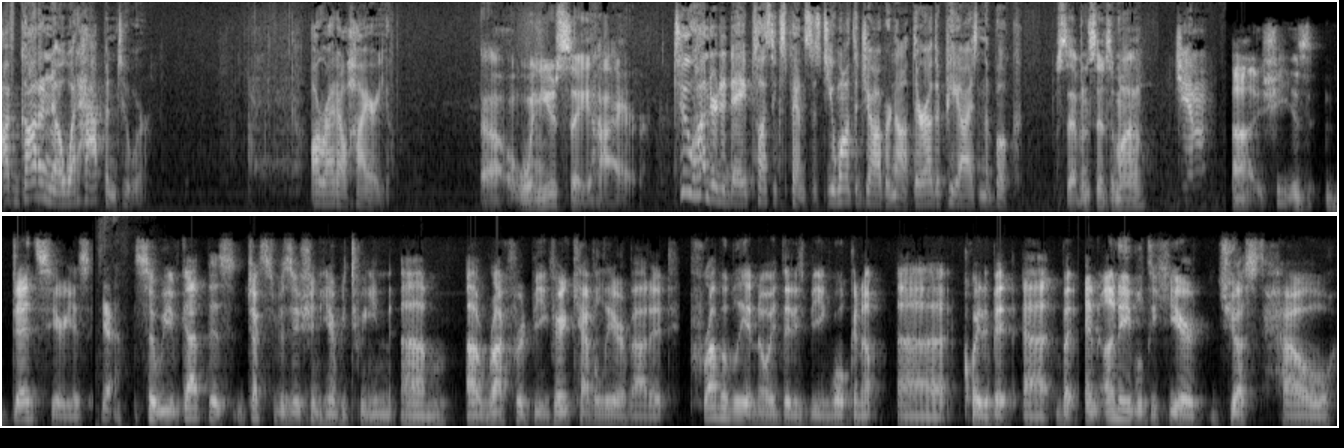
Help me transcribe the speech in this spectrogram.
I've got to know what happened to her. All right, I'll hire you. Uh, when you say hire, 200 a day plus expenses. Do you want the job or not? There are other PIs in the book. seven cents a mile? Jim? Uh, she is dead serious. Yeah. So we've got this juxtaposition here between um, uh, Rockford being very cavalier about it, probably annoyed that he's being woken up uh, quite a bit, uh, but and unable to hear just how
